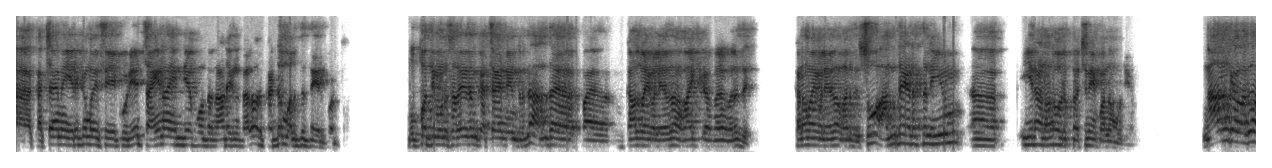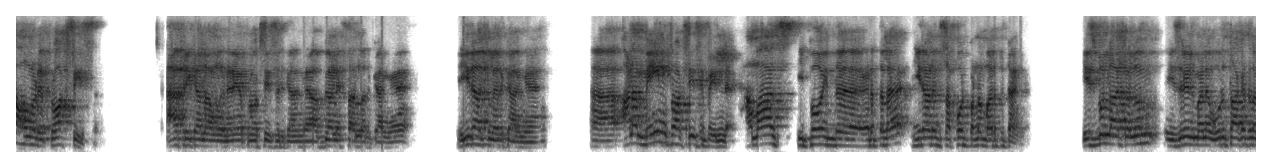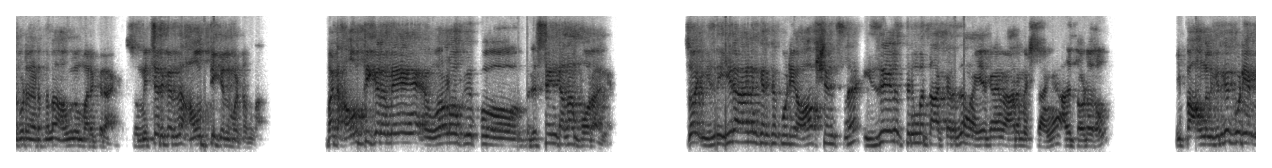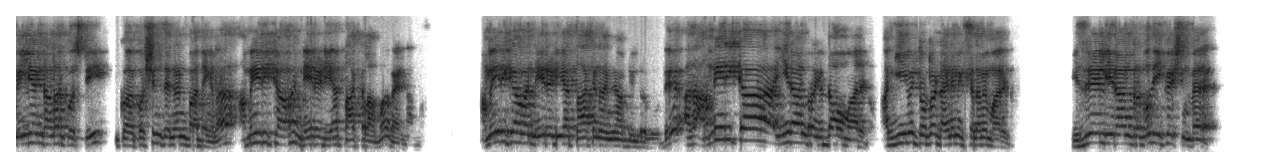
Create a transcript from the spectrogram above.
அஹ், கச்சா எண்ணெய் இறக்குமதி செய்யக்கூடிய சைனா இந்தியா போன்ற நாடுகள் மேல ஒரு கடும் அழுத்தத்தை ஏற்படுத்தும். முப்பத்தி மூணு சதவீதம் கச்சா எண்ணெய்ன்றது அந்த கால்வாய் வழியா தான் வாய்க்க வருது. கணவாய் வழியா தான் வருது. ஸோ அந்த இடத்துலயும் ஈரானால ஒரு பிரச்சனையை பண்ண முடியும். நான்காவது அவங்களுடைய ப்ராக்சிஸ் ஆப்பிரிக்கால அவங்க நிறைய ப்ராக்சிஸ் இருக்காங்க ஆப்கானிஸ்தான்ல இருக்காங்க ஈராக்ல இருக்காங்க. ஆஹ் ஆனா மெயின் ப்ராக்சிஸ் இப்ப இல்ல. ஹமாஸ் இப்போ இந்த இடத்துல ஈரானுக்கு சப்போர்ட் பண்ண மறுத்துட்டாங்க. இஸ்புல்லாக்களும் இஸ்ரேல் மேல ஒரு தாக்கத்துல கூட நடத்தலாம் அவங்களும் மறுக்கிறாங்க. சோ மிச்சம் இருக்கிறது ஹவுத்திகள் மட்டும்தான். பட் ஹவுத்திகளுமே ஓரளவுக்கு இப்போ ரிஸ்டன்டா தான் போறாங்க. சோ இது ஈரானுக்கு இருக்கக்கூடிய ஆப்ஷன்ஸ்ல இஸ்ரேல திரும்ப தாக்குறது அவங்க ஏற்கனவே ஆரம்பிச்சிட்டாங்க அது தொடரும். இப்ப அவங்களுக்கு இருக்கக்கூடிய மில்லியன் டாலர் கொஸ்டி கொஸ்டின்ஸ் என்னன்னு பாத்தீங்கன்னா அமெரிக்காவை நேரடியா தாக்கலாமா வேண்டாமா? அமெரிக்காவை நேரடியா தாக்குனாங்க அப்படின்ற போது அது அமெரிக்கா ஈரான்ற யுத்தமா மாறிடும். அங்கேயுமே டோட்டல் டைனமிக்ஸ் எல்லாமே மாறிடும். இஸ்ரேல் ஈரான்ற போது ஈக்குவேஷன் வேற.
